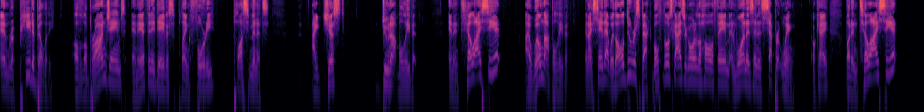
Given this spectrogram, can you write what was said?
and repeatability of LeBron James and Anthony Davis playing 40 plus minutes. I just do not believe it. And until I see it, I will not believe it. And I say that with all due respect. Both of those guys are going to the Hall of Fame, and one is in a separate wing. Okay? But until I see it,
